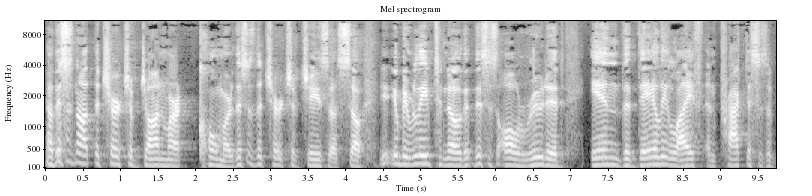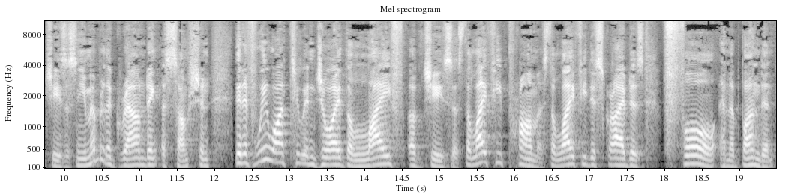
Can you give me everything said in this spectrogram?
Now, this is not the church of John Mark Comer. This is the church of Jesus. So you'll be relieved to know that this is all rooted in the daily life and practices of Jesus. And you remember the grounding assumption that if we want to enjoy the life of Jesus, the life he promised, the life he described as full and abundant,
